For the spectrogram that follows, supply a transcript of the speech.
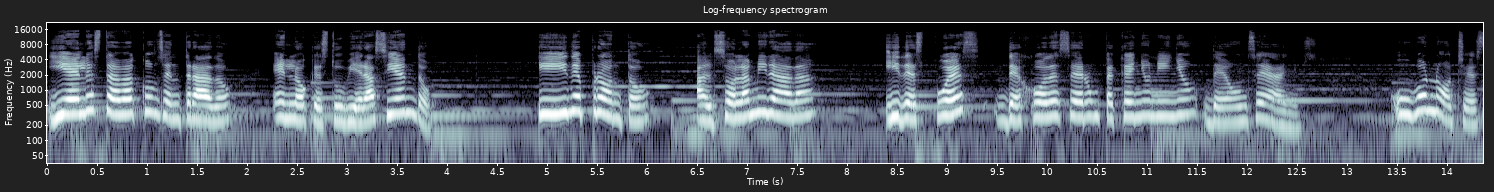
Y él estaba concentrado en lo que estuviera haciendo. Y de pronto alzó la mirada y después dejó de ser un pequeño niño de 11 años. Hubo noches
